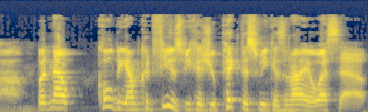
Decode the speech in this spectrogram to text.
Um, But now, Colby, I'm confused because your pick this week is an iOS app.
